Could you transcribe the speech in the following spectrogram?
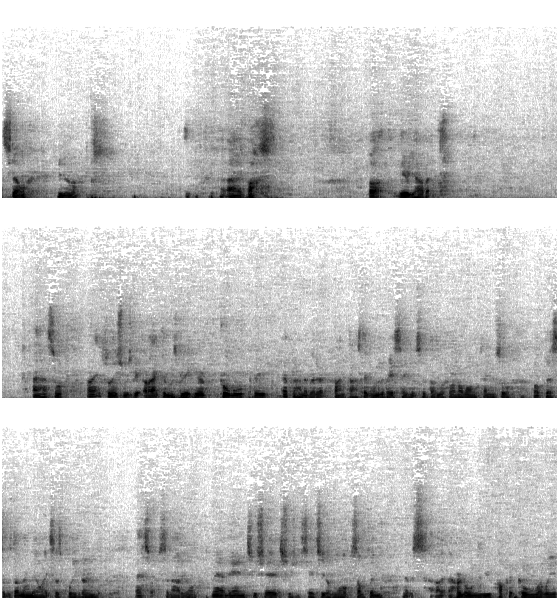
still, you know, uh, but, but there you have it. Uh, so our explanation was great, our acting was great here, promo great, everything about it fantastic, one of the best segments they've done before in a long time, so love this. It was done in the Alexa's playground uh, sort of scenario. Then at the end she said she said she'd unlocked something and it was uh, her own new puppet called Lilly,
